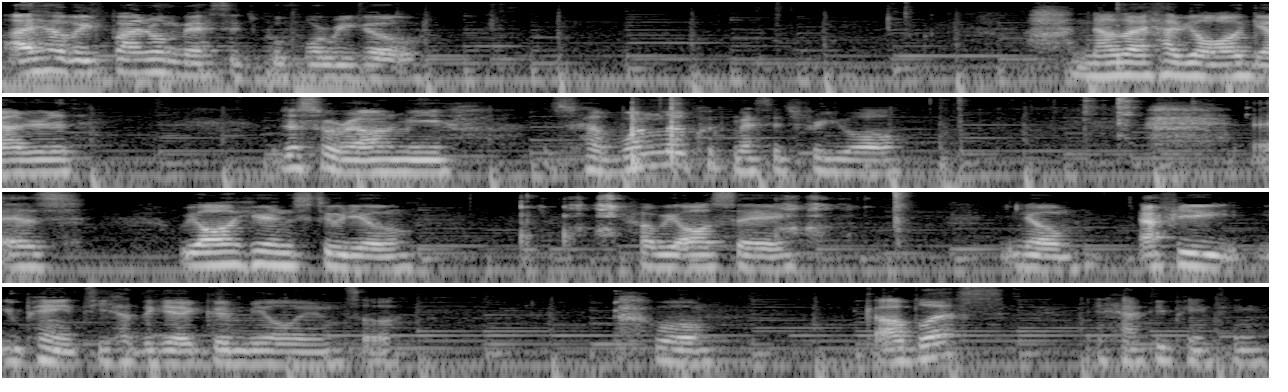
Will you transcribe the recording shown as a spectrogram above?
I have a final message before we go. Now that I have you all gathered just around me, just have one little quick message for you all. As we all here in the studio, how we all say, you know, after you, you paint, you have to get a good meal in. So, well, God bless and happy painting.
